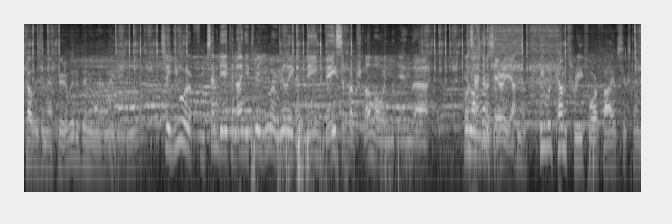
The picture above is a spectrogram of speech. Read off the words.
So it was in that period. It would have been in the late 80s. So you were, from 78 to 93, you were really the main base of Rab Shlomo in, in the in Los, Los Angeles, Angeles area. Yeah. He would come three, four, five, six times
